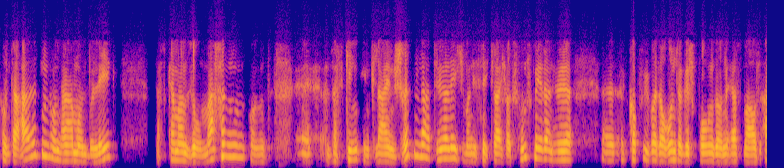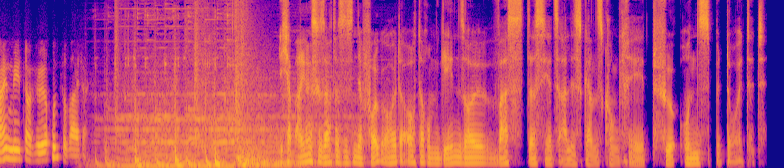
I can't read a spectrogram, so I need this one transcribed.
unterhalten und haben uns überlegt, das kann man so machen und äh, das ging in kleinen Schritten natürlich. Man ist nicht gleich aus fünf Metern Höhe äh, kopfüber darunter gesprungen, sondern erstmal aus ein Meter Höhe und so weiter. Ich habe eingangs gesagt, dass es in der Folge heute auch darum gehen soll, was das jetzt alles ganz konkret für uns bedeutet.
